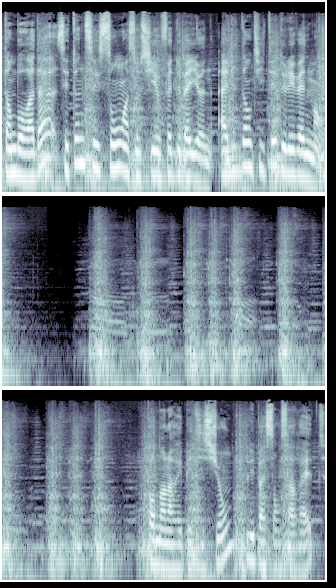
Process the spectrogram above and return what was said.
Tamborada, c'est un de ces sons associés au fête de Bayonne, à l'identité de l'événement. Pendant la répétition, les passants s'arrêtent,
